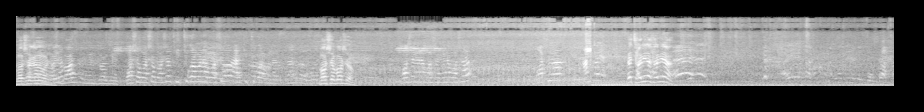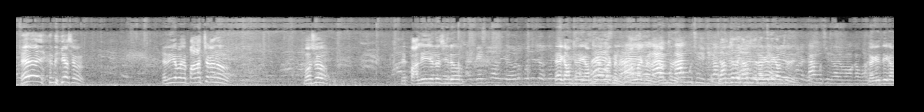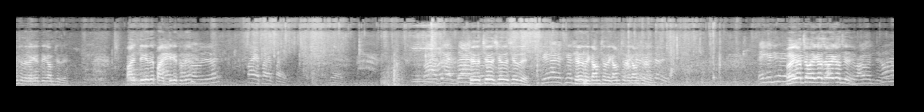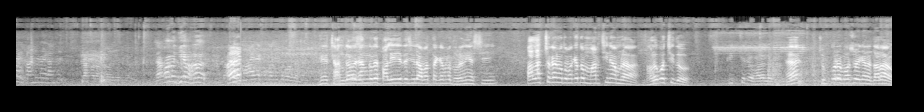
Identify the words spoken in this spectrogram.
বসো বসো। বসো, বসো। বসো করব না ছাড়বি না এই এদিকে আসো এদিকে বসো পালাচ্ছ কেন বসো। পালিয়ে যেতে ছিল। গামছা দে গামছা লাগবে না আর লাগবে না গামছা গামছা দে গামছা দে লাগে গামছা দে দিয়ে গামছা দে লাগে দিয়ে গামছা পায়ের দিকে দে পায়ের দিকে তো। ছেড়ে ছেড়ে ছেড়ে ছেড়ে গামছা হয়ে গেছে, দিয়ে চান পালিয়ে যেতে ছিল আবার তাকে আমরা ধরে নিয়ে এসেছি। পালাচ্ছ কেন? তোমাকে তো মারছি না আমরা। ভালো করছি তো। হ্যাঁ? চুপ করে বসো এখানে দাঁড়াও।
